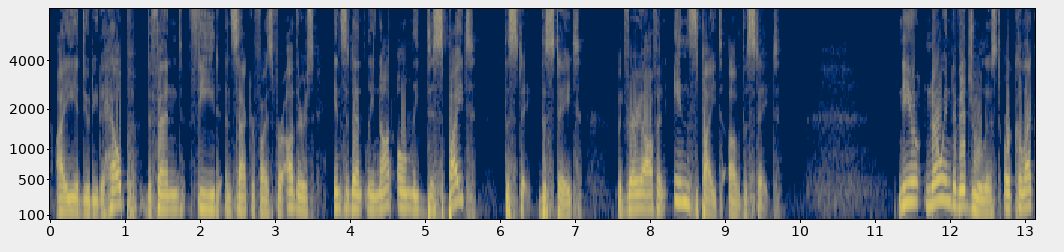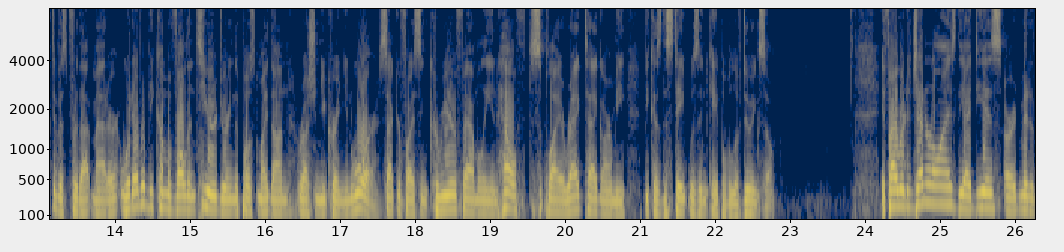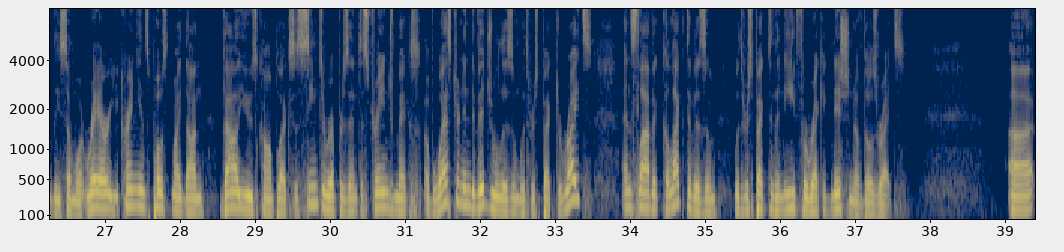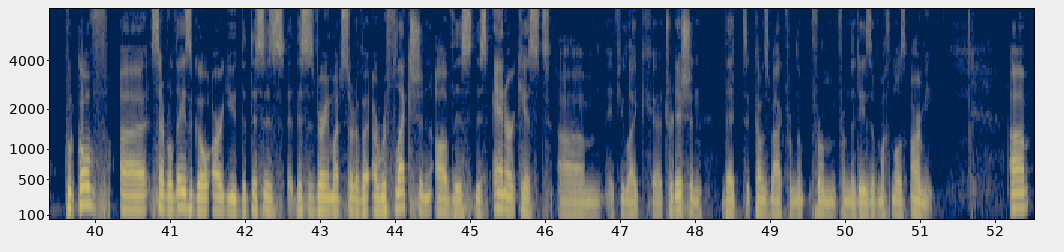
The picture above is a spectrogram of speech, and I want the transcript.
i.e., a duty to help, defend, feed, and sacrifice for others, incidentally, not only despite the, sta the state, but very often in spite of the state. Neo no individualist, or collectivist for that matter, would ever become a volunteer during the post Maidan Russian Ukrainian war, sacrificing career, family, and health to supply a ragtag army because the state was incapable of doing so. If I were to generalize, the ideas are admittedly somewhat rare. Ukrainians' post-Maidan values complexes seem to represent a strange mix of Western individualism with respect to rights and Slavic collectivism with respect to the need for recognition of those rights. Uh, Kurkov uh, several days ago argued that this is this is very much sort of a, a reflection of this this anarchist, um, if you like, uh, tradition that comes back from the from from the days of Makhno's army. Um,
